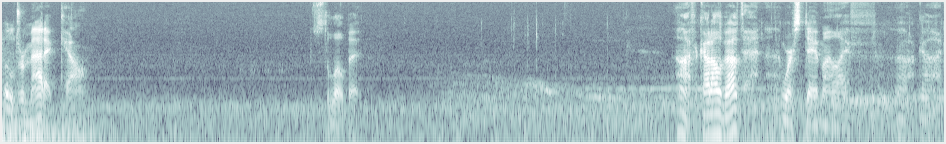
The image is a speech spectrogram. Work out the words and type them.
A little dramatic, Cal. Just a little bit. Oh, I forgot all about that. Worst day of my life. Oh, God.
